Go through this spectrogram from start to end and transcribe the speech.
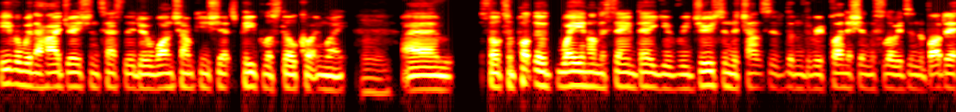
Even with a hydration test they do one championships, people are still cutting weight. Mm. Um, so to put the weigh in on the same day, you're reducing the chances of them the replenishing the fluids in the body.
